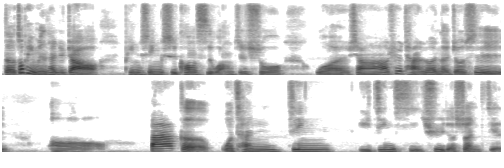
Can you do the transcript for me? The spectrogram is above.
的作品名称就叫《平行时空死亡之说》。我想要去谈论的就是，呃，八个我曾经已经死去的瞬间，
